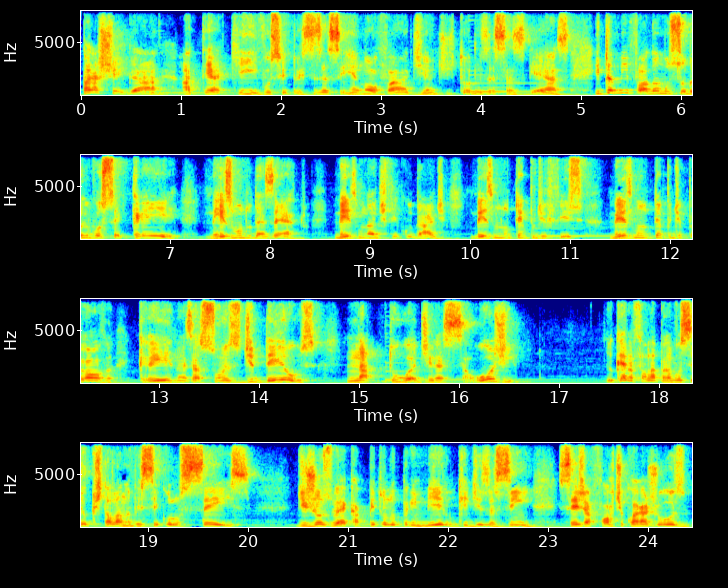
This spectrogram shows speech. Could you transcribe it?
para chegar até aqui. Você precisa se renovar diante de todas essas guerras. E também falamos sobre você crer, mesmo no deserto, mesmo na dificuldade, mesmo no tempo difícil, mesmo no tempo de prova, crer nas ações de Deus na tua direção. Hoje eu quero falar para você o que está lá no versículo 6 de Josué, capítulo 1, que diz assim: Seja forte e corajoso,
